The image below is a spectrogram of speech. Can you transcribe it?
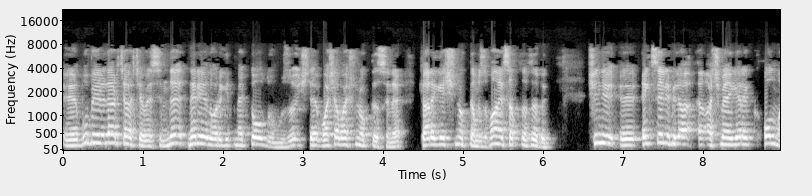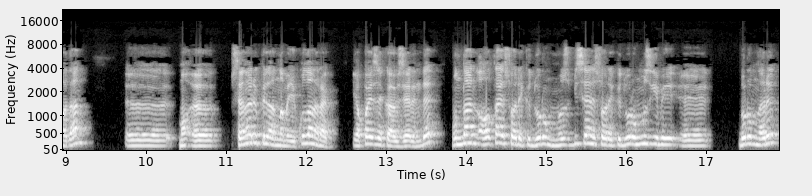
e, bu veriler çerçevesinde nereye doğru gitmekte olduğumuzu, işte başa baş noktasını, kara geçiş noktamızı falan hesaplatırdık. Şimdi e, Excel'i bile açmaya gerek olmadan senaryo planlamayı kullanarak yapay zeka üzerinde bundan 6 ay sonraki durumumuz, bir sene sonraki durumumuz gibi durumları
